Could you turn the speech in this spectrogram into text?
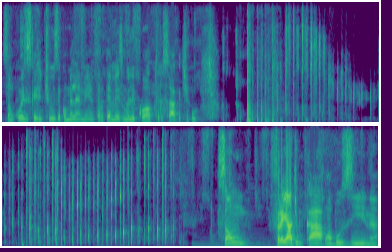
São coisas que a gente usa como elemento, até mesmo um helicóptero, saca? Tipo. São frear de um carro, uma buzina,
